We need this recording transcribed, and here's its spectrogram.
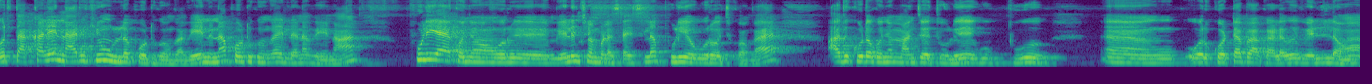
ஒரு தக்காளியை நறுக்கியும் உள்ளே போட்டுக்கோங்க. வேணும்னா போட்டுக்கோங்க இல்லைன்னா வேணாம். புளியை கொஞ்சம் ஒரு எலுமிச்சம்பழம் சைஸில் புளியை ஊற வச்சுக்கோங்க. அது கூட கொஞ்சம் மஞ்சத்தூள் உப்பு ஒரு கொட்டைப்பாக்கு அளவு வெல்லம்.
